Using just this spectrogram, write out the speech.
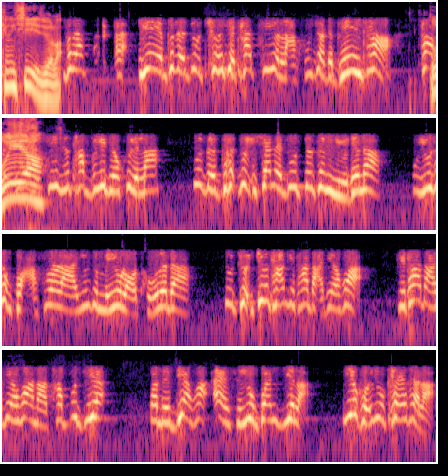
听戏去了。不是啊，人也不是就听戏，他去拉胡琴给，别人唱，唱对呀其实他不一定会拉，就是他就现在就这是女的呢，又是寡妇啦，又是没有老头子的，就就经常给他打电话，给他打电话呢，他不接，把这电话按死又关机了。一会儿又开开了，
